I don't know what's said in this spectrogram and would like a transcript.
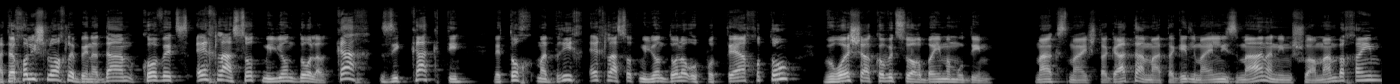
אתה יכול לשלוח לבן אדם קובץ איך לעשות מיליון דולר. כך זיקקתי לתוך מדריך איך לעשות מיליון דולר, הוא פותח אותו, והוא רואה שהקובץ הוא 40 עמודים. מקס, מה השתגעת? מה תגיד לי, מה אין לי זמן? אני משועמם בחיים?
